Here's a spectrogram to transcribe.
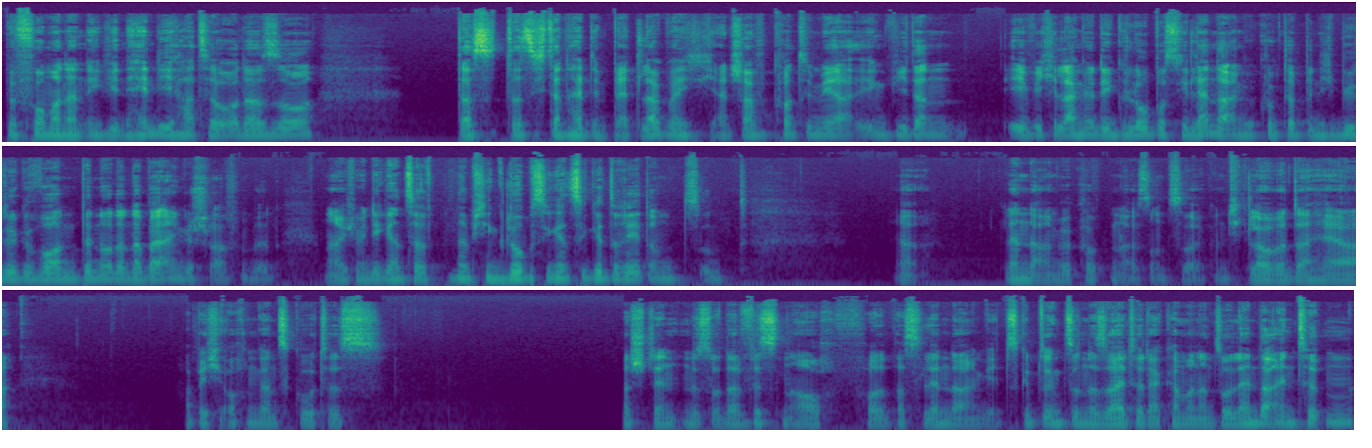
bevor man dann irgendwie ein Handy hatte oder so, dass, dass ich dann halt im Bett lag, wenn ich nicht einschlafen konnte, mir irgendwie dann ewig lange den Globus die Länder angeguckt habe, bin ich müde geworden bin oder dabei eingeschlafen bin. Dann habe ich mir die ganze habe ich den Globus die ganze gedreht und, und ja, Länder angeguckt und all so ein Zeug. Und ich glaube, daher habe ich auch ein ganz gutes Verständnis oder Wissen auch, was Länder angeht. Es gibt irgend so Seite, da kann man dann so Länder eintippen.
